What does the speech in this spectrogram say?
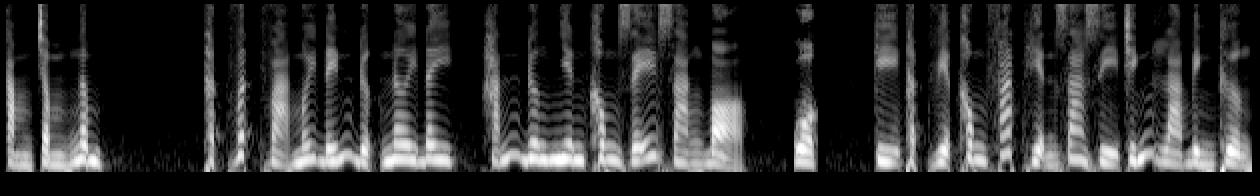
cằm trầm ngâm. Thật vất vả mới đến được nơi đây, hắn đương nhiên không dễ dàng bỏ cuộc. Kỳ thật việc không phát hiện ra gì chính là bình thường.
